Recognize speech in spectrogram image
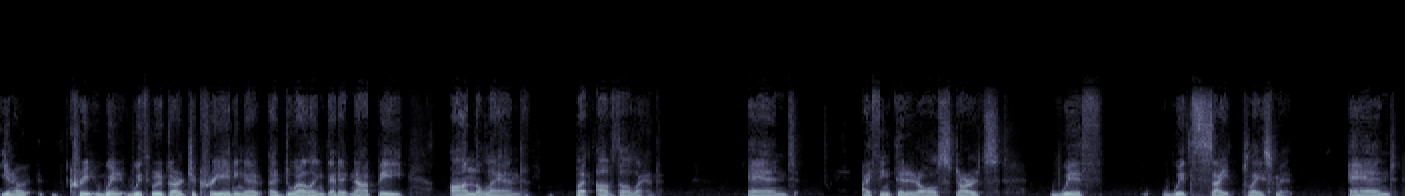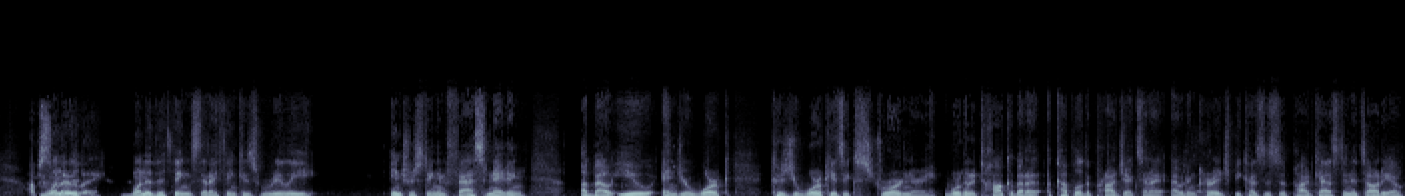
you know, cre- when, with regard to creating a, a dwelling, that it not be on the land, but of the land. And I think that it all starts with with site placement. And Absolutely. one of the, one of the things that I think is really interesting and fascinating about you and your work because your work is extraordinary. We're going to talk about a, a couple of the projects, and I, I, would encourage, because this is a podcast and it's audio,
